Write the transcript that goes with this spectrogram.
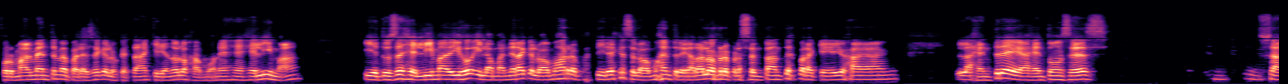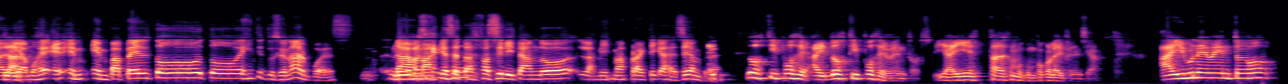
formalmente me parece que los que están adquiriendo los jamones es el IMA, Y entonces el Lima dijo, y la manera que lo vamos a repartir es que se lo vamos a entregar a los representantes para que ellos hagan las entregas. Entonces, o sea, digamos, en, en, papel todo, todo es institucional, pues. Nada más que, se está facilitando las mismas prácticas de siempre. Hay dos, tipos de, hay dos tipos de eventos, y ahí está como que un poco la diferencia. Hay un evento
